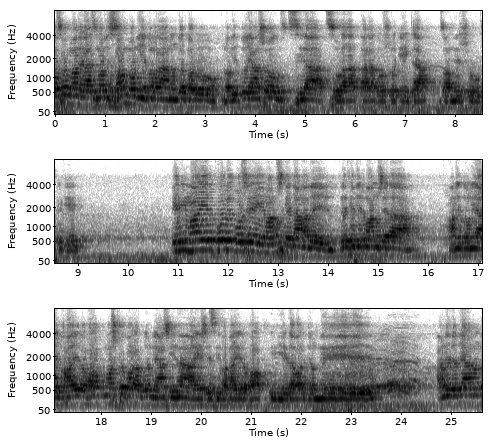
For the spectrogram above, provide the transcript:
মুসলমানের আজ নবীর জন্ম নিয়ে তোমরা আনন্দ করো। নবীর তো আসল সিরাত, সুরাত, তারা দোষ এইটা জন্মের শুরু থেকে। তিনি মায়ের কোলে বসে মানুষকে জানালেন, পৃথিবীর মানুষেরা, আমি দুনিয়ায় ভাইয়ের হক নষ্ট করার জন্য আসি না, এসেছি ভাইয়ের হক ফিরিয়ে দেওয়ার জন্য। আমি যদি আনন্দ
